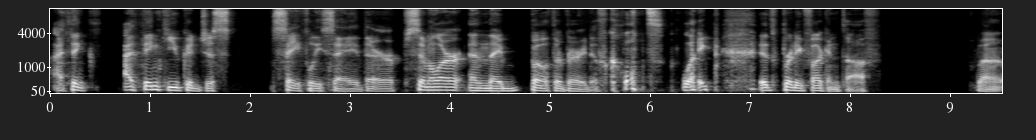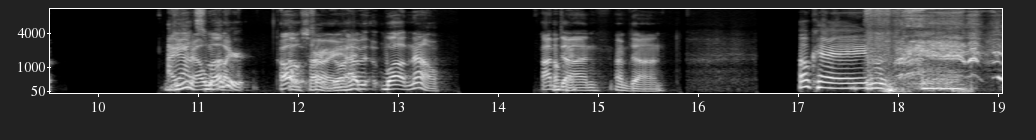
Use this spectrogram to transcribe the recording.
I think I think you could just safely say they're similar and they both are very difficult. like it's pretty fucking tough. But I Do you got know, some like- other. Oh, Oh, sorry, sorry. I well, no. I'm Okay. done. I'm done. Okay.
